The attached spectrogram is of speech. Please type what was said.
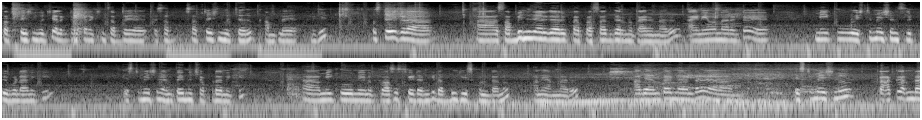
సబ్ స్టేషన్కి వచ్చి electrical connection sub sub sub స్టేషన్కి వచ్చారు కంప్లై అక్కడికి వస్తే ఇక్కడ సబ్ ఇంజనీర్ గారు ప్రసాద్ గారు ఒక ఆయన ఉన్నారు. ఆయన ఏమన్నారంటే మీకు ఎస్టిమేషన్ స్లిప్ ఇవ్వడానికి ఎస్టిమేషన్ ఎంత అయిందో చెప్పడానికి మీకు నేను ప్రాసెస్ చేయడానికి డబ్బులు తీసుకుంటాను అని అన్నారు. అది ఎంత అయిందంటే ఎస్టిమేషను కాకుండా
